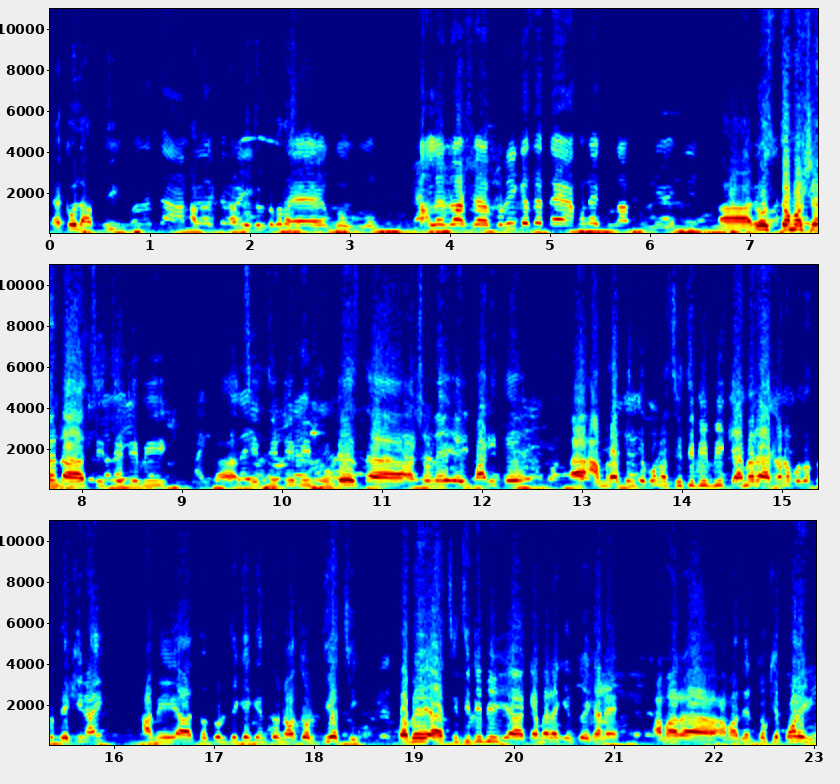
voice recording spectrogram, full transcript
এখন আপনি আপনি- দ্রুত কথা তালের রস ফুরিয়ে গেছে তাই এখন এই গোলাপ ফুল নিয়ে আইছি। Rostam Hossain CCTV CCTV footage আসলে এই বাড়িতে আমরা কিন্তু কোনো সিসিটিভি ক্যামেরা এখনও পর্যন্ত দেখি নাই। আমি চতুর্দিকে কিন্তু নজর দিয়েছি। তবে সিসিটিভি ক্যামেরা কিন্তু এখানে আমার আমাদের চোখে পড়েনি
